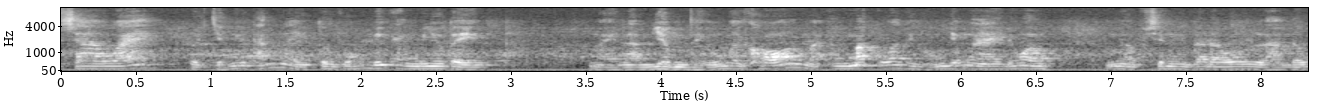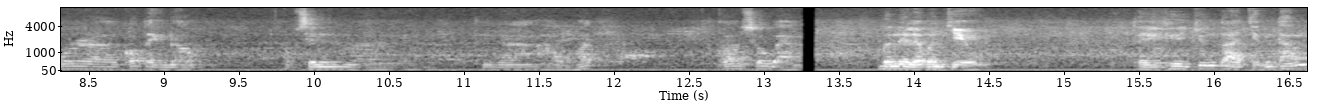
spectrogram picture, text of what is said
xa quá, rồi chỉnh cái thắng này tôi cũng không biết ăn bao nhiêu tiền. Mày làm dùm thì cũng hơi khó, mà ăn mắc quá thì cũng giống ai, đúng không? Nhưng học sinh người ta đâu làm đâu có có tiền đâu. Học sinh mà thì ra hầu hết. Có số bạn, bên đây là bên chịu thì khi chúng ta chỉnh thắng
